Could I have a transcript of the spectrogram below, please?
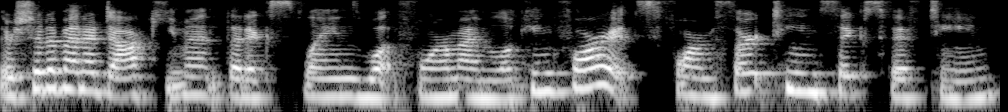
There should have been a document that explains what form I'm looking for. It's form 13615.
